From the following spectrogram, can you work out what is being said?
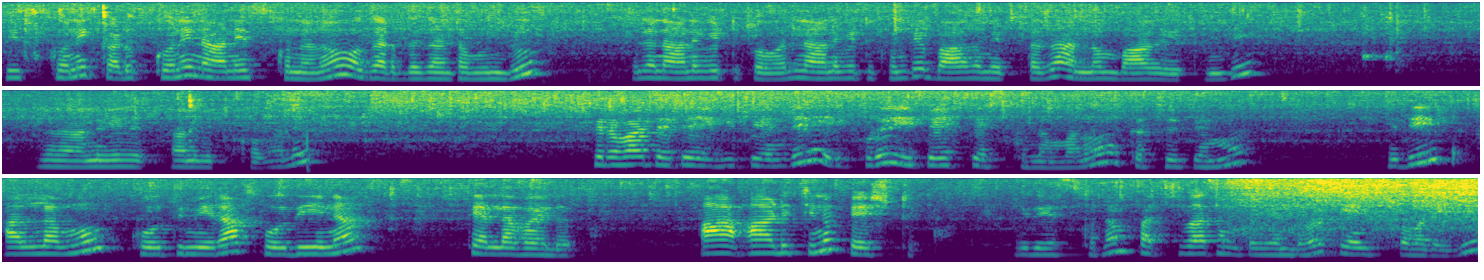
తీసుకొని కడుక్కొని నానేసుకున్నాను. ఒక అర్ధ గంట ముందు ఇలా నానబెట్టుకోవాలి. నానబెట్టుకుంటే బాగా మెత్తగా అన్నం బాగా అవుతుంది ఇలా నానబె నానబెట్టుకోవాలి. తర్వాత అయితే ఎగిపోయింది ఇప్పుడు ఈ పేస్ట్ వేసుకున్నాం మనం. ఇక్కడ చూపాము. ఇది అల్లము కొత్తిమీర పుదీనా తెల్లవాయలు ఆ- ఆడిచ్చిన పేస్ట్. ఇది వేసుకున్నాం. పచ్చివాసన పోయేంత వరకు వేయించుకోవాలి ఇది.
